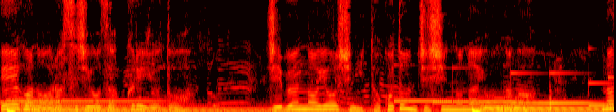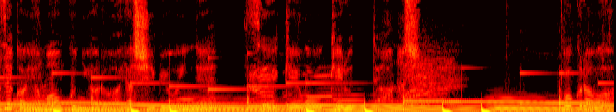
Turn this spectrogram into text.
映画のあらすじをざっくり言うと自分の容姿にとことん自信のない女がなぜか山奥にある怪しい病院で整形を受けるって話。僕らは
